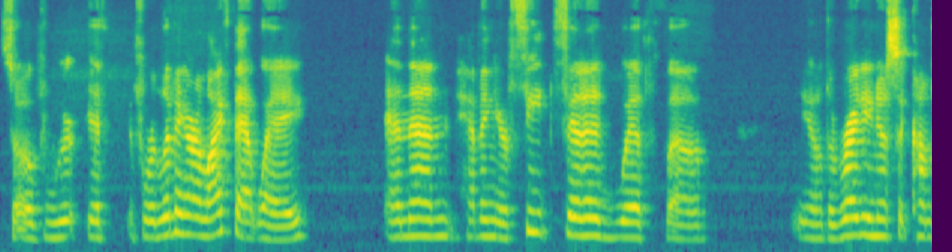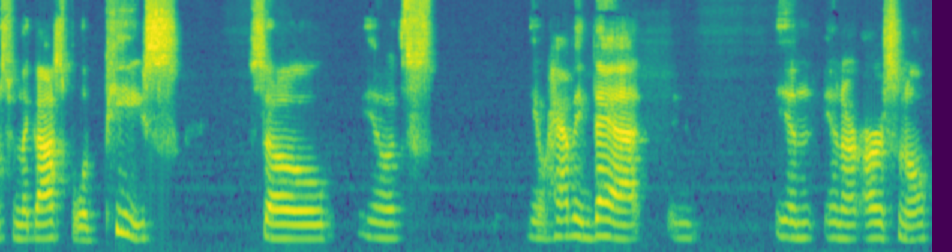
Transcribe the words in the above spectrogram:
so if we're if, if we're living our life that way, and then having your feet fitted with uh, you know the readiness that comes from the gospel of peace. So you know it's you know having that and in in our arsenal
